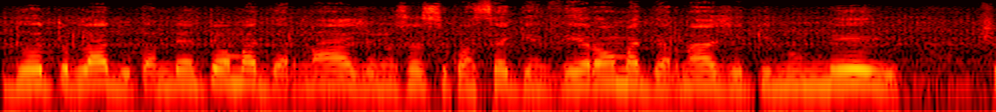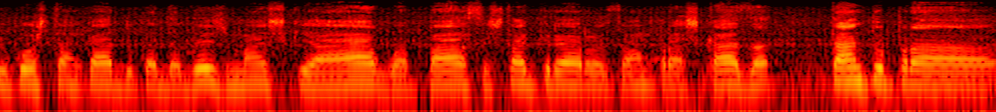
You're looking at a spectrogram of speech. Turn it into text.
Do outro lado também tem uma drenagem, não sei se conseguem ver, há uma drenagem que no meio ficou estancado cada vez mais que a água passa, está a criar erosão para as casas, tanto para a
